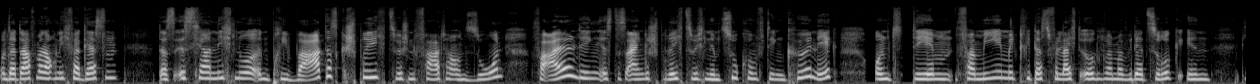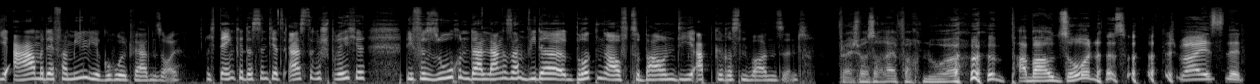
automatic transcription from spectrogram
Und da darf man auch nicht vergessen, das ist ja nicht nur ein privates Gespräch zwischen Vater und Sohn, vor allen Dingen ist es ein Gespräch zwischen dem zukünftigen König und dem Familienmitglied, das vielleicht irgendwann mal wieder zurück in die Arme der Familie geholt werden soll. Ich denke, das sind jetzt erste Gespräche, die versuchen, da langsam wieder Brücken aufzubauen, die abgerissen worden sind. Vielleicht war es auch einfach nur Papa und Sohn. Also, ich weiß nicht.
